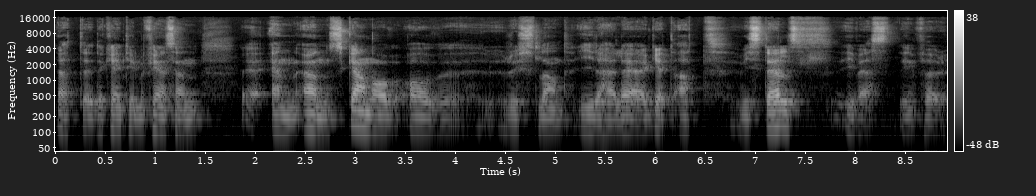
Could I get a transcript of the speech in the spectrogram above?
Att eh, det kan ju till och med finnas en, en önskan av, av Ryssland i det här läget att vi ställs i väst inför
